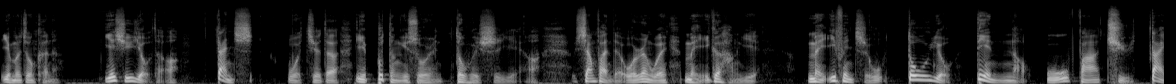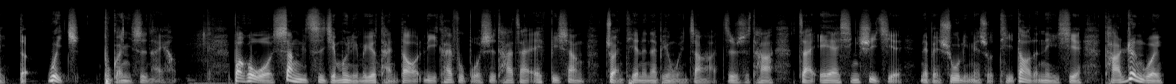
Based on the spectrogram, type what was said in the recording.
有没有这种可能？也许有的啊，但是我觉得也不等于所有人都会失业啊。相反的，我认为每一个行业、每一份职务都有电脑无法取代的位置，不管你是哪一行。包括我上一次节目里面有谈到李开复博士他在 FB 上转贴的那篇文章啊，就是他在 AI 新世界那本书里面所提到的那些他认为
